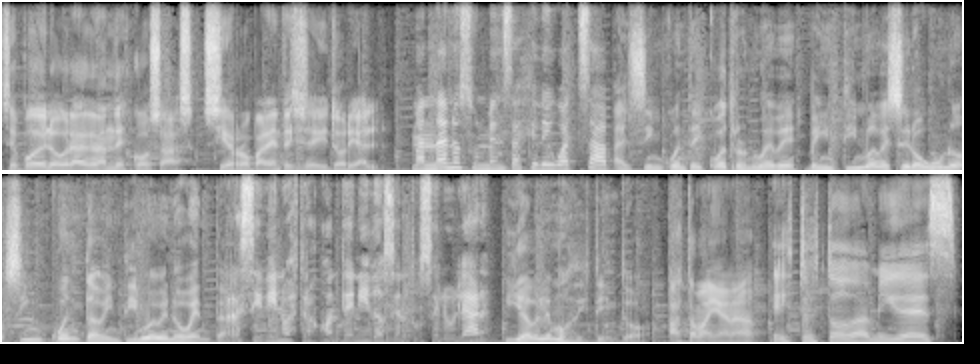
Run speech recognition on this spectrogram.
se puede lograr grandes cosas. Cierro paréntesis editorial. Mandanos un mensaje de WhatsApp Al 549-2901-502990 Recibí nuestros contenidos en tu celular. y hablemos distinto. Hasta mañana. Esto es todo, amigues.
